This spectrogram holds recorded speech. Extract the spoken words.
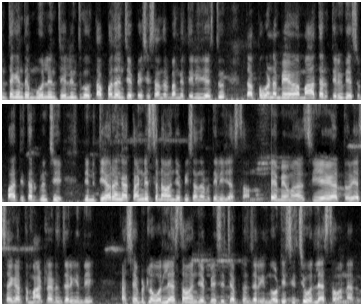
ఇంతకింత మూల్యం చెల్లించుకో తప్పదని చెప్పేసి ఈ సందర్భంగా తెలియజేస్తూ తప్పకుండా మేము మా తరఫు తెలుగుదేశం పార్టీ తరఫు నుంచి దీన్ని తీవ్రంగా ఖండిస్తున్నామని చెప్పి ఈ సందర్భం తెలియజేస్తా ఉన్నాం. అంటే మేము సిఏ గారితో ఎస్ఐ గారితో మాట్లాడడం జరిగింది. కాసేపట్లో వదిలేస్తామని చెప్పేసి చెప్పడం జరిగింది. నోటీస్ ఇచ్చి వదిలేస్తామన్నారు.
